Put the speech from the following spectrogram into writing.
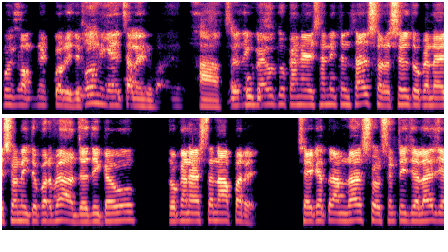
ফুল কমপ্লিট করে দিব নিয়ে চালাই দিব আচ্ছা যদি কেউ দোকানে এসে নিতে চায় সরাসরি দোকানে এসে নিতে পারবে আর যদি কেউ দোকানে আসতে না পারে সেই ক্ষেত্রে আমরা চৌষট্টি জেলায় যে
